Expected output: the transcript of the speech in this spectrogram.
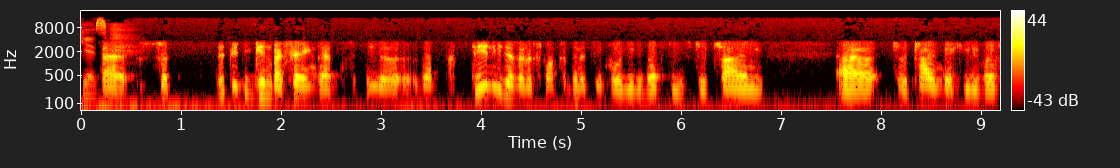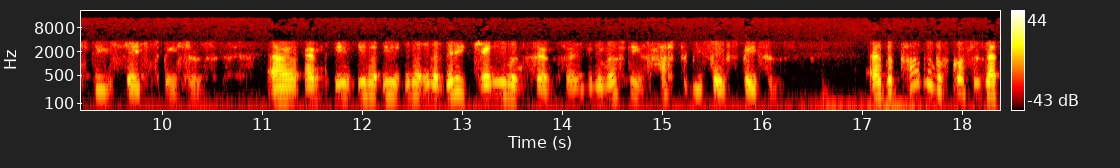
yes. Uh, so let me begin by saying that you know that clearly there's a responsibility for universities to try and uh, to try and make universities safe spaces. Uh, and in, in, a, in, a, in a very genuine sense, uh, universities have to be safe spaces. Uh, the problem, of course, is that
